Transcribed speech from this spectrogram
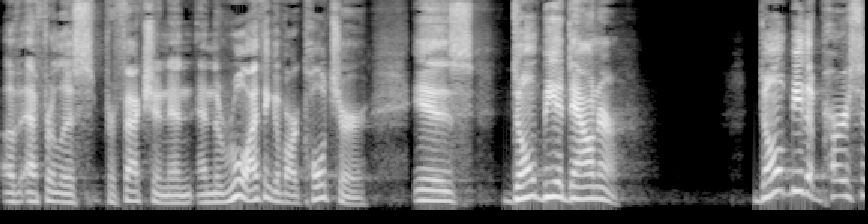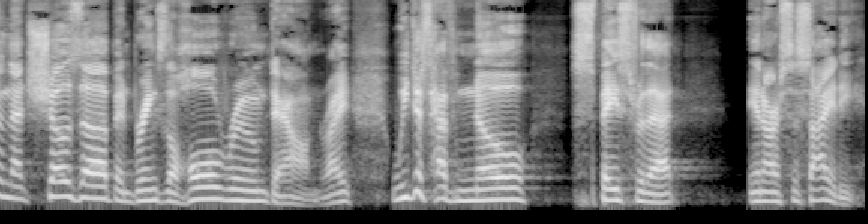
of effortless perfection. And, and the rule I think of our culture is don't be a downer. Don't be the person that shows up and brings the whole room down, right? We just have no space for that in our society.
